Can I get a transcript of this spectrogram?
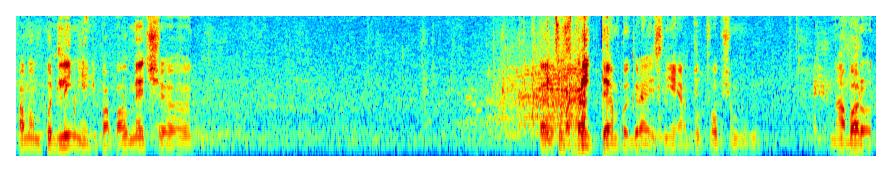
По-моему, по длине не попал мяч. э. Пытается сбить темп, играя с ней. А тут, в общем, наоборот.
